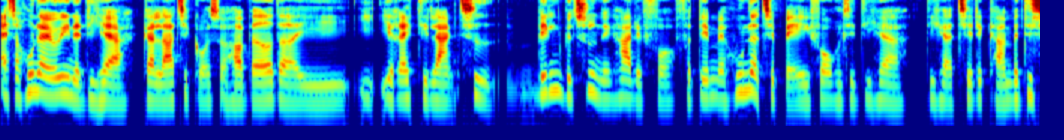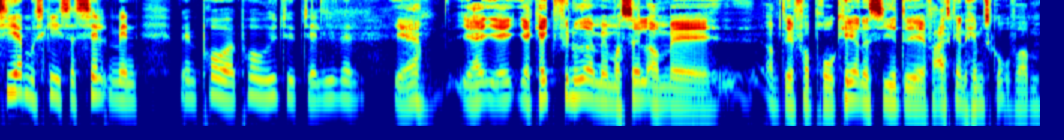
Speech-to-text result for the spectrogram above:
Altså hun er jo en af de her Galacticos og har været der i, i, i rigtig lang tid. Hvilken betydning har det for, for dem, at hun er tilbage i forhold til de her, de her tætte kampe? Det siger måske sig selv, men, men prøv, prøv at uddybe det alligevel. Ja, jeg, jeg, jeg kan ikke finde ud af med mig selv, om, øh, om det er for provokerende at sige, at det er faktisk en hemsko for dem.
